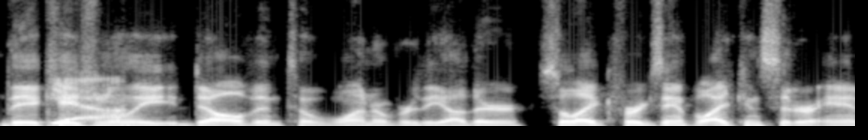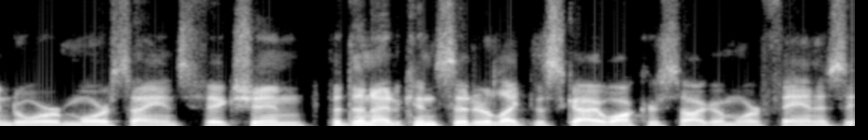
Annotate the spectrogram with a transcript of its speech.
they occasionally delve into one over the other. So like for example, I'd consider Andor more science fiction, but then I'd consider like the Skywalker saga more fantasy,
